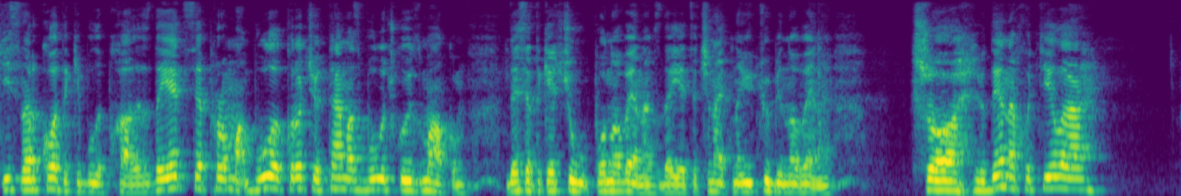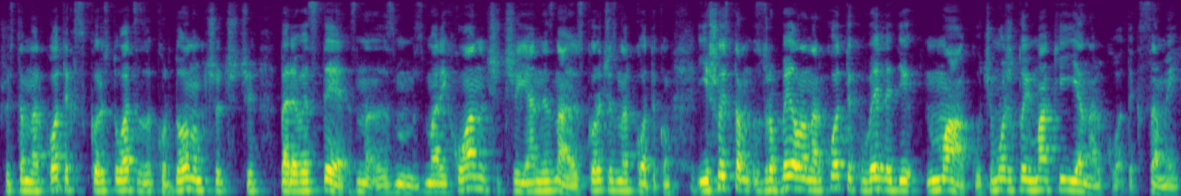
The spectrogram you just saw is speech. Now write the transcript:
якісь наркотики були пхали. Здається, про була коротше тема з булочкою з маком. Десь я таке чув по новинах, здається, чи навіть на Ютубі новини. Що людина хотіла щось там наркотик скористуватися за кордоном, чи, чи, чи перевести з, з, з марихуану, чи, чи я не знаю, з- з наркотиком. І щось там зробила наркотик у вигляді маку. Чи може той мак і є наркотик самий.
